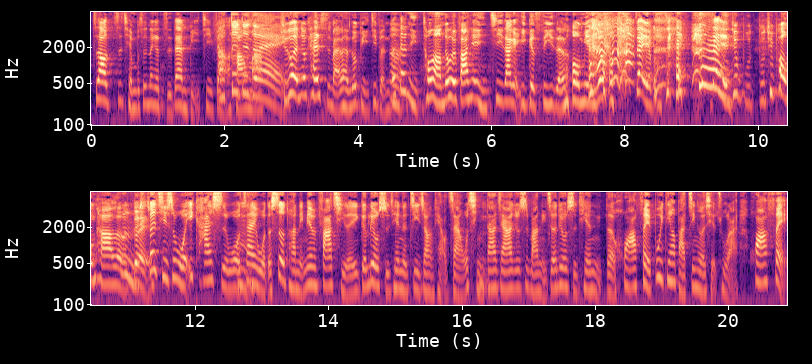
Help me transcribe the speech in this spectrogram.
知道之前不是那个子弹笔记非常啊对夯嘛，对。对许多人就开始买了很多笔记本，但、嗯。但你通常都会发现，你记大概一个 season 后面就 再也不再 再也就不不去碰它了，嗯，对，所以其实我一开始我在我的社团里面发起了一个六十天的记账挑战，我请大家就是把你这六十天你的花费不一定要把金额写出来，花费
